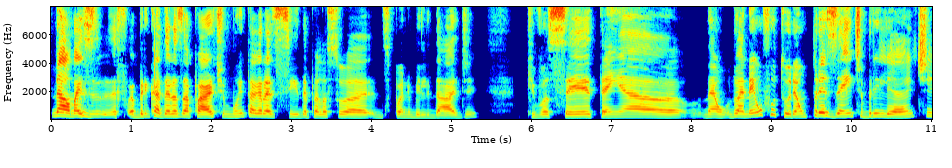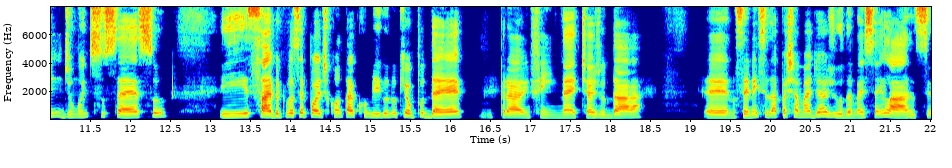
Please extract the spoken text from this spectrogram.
Não, mas eh, brincadeiras à parte, muito agradecida pela sua disponibilidade. Que você tenha. Né, não é nem um futuro, é um presente brilhante de muito sucesso. E saiba que você pode contar comigo no que eu puder para, enfim, né, te ajudar. É, não sei nem se dá para chamar de ajuda, mas sei lá, se,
